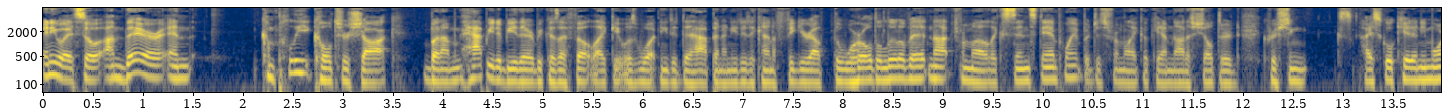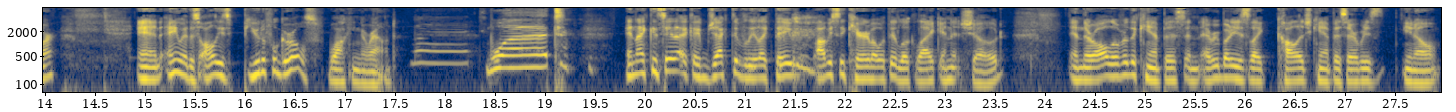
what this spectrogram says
Anyway, so I'm there and complete culture shock, but I'm happy to be there because I felt like it was what needed to happen. I needed to kind of figure out the world a little bit, not from a like sin standpoint, but just from like, okay, I'm not a sheltered Christian high school kid anymore. And anyway, there's all these beautiful girls walking around. what What? and I can say that like objectively, like they obviously cared about what they look like, and it showed. And they're all over the campus, and everybody's like college campus. Everybody's, you know,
